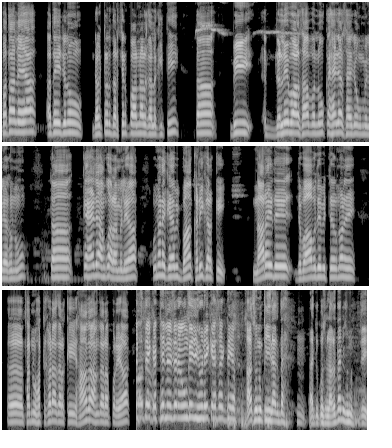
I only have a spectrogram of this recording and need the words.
ਪਤਾ ਲਿਆ ਅਤੇ ਜਦੋਂ ਡਾਕਟਰ ਦਰਸ਼ਨਪਾਲ ਨਾਲ ਗੱਲ ਕੀਤੀ ਤਾਂ ਵੀ ਡੱਲੇਵਾਲ ਸਾਹਿਬ ਵੱਲੋਂ ਕਿਹੋ ਜਿਹਾ ਸਹਿਯੋਗ ਮਿਲਿਆ ਤੁਹਾਨੂੰ? ਤਾਂ ਕਿਹੋ ਜਿਹਾ ਹੰਗਾਰਾ ਮਿਲਿਆ? ਉਹਨਾਂ ਨੇ ਕਿਹਾ ਵੀ ਬਾਹ ਖੜੀ ਕਰਕੇ ਨਾਰੇ ਦੇ ਜਵਾਬ ਦੇ ਵਿੱਚ ਉਹਨਾਂ ਨੇ ਸਾਨੂੰ ਹੱਥ ਖੜਾ ਕਰਕੇ ਹਾਂ ਦਾ ਹੰਗਾਰਾ ਭਰਿਆ। ਤੇ ਇਕੱਠੇ ਨਜ਼ਰ ਆਉਂਗੇ ਜੀ ਹੁਣ ਇਹ ਕਹਿ ਸਕਦੇ ਆ ਆ ਤੁਹਾਨੂੰ ਕੀ ਲੱਗਦਾ? ਅੱਜ ਕੁਝ ਲੱਗਦਾ ਨਹੀਂ ਤੁਹਾਨੂੰ? ਜੀ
